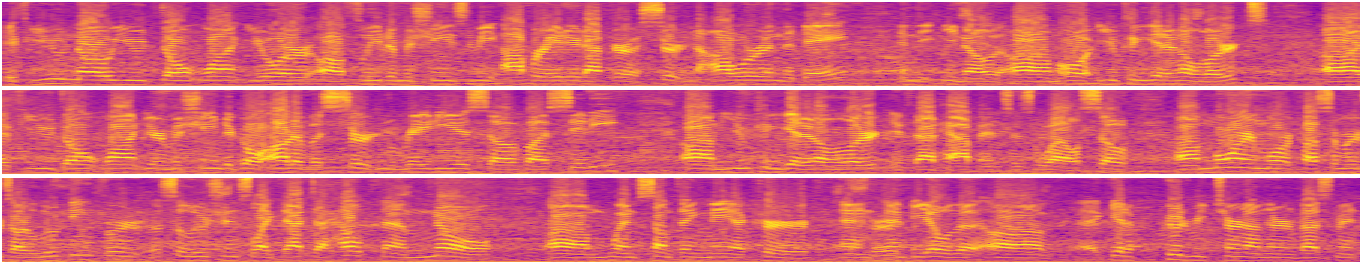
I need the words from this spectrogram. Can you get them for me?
if you know you don't want your uh, fleet of machines to be operated after a certain hour in the day, and the, you know, um, or you can get an alert. Uh, if you don't want your machine to go out of a certain radius of a city, um, you can get an alert if that happens as well. So um, more and more customers are looking for solutions like that to help them know um, when something may occur and, Sure. and be able to uh, get a good return on their investment,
